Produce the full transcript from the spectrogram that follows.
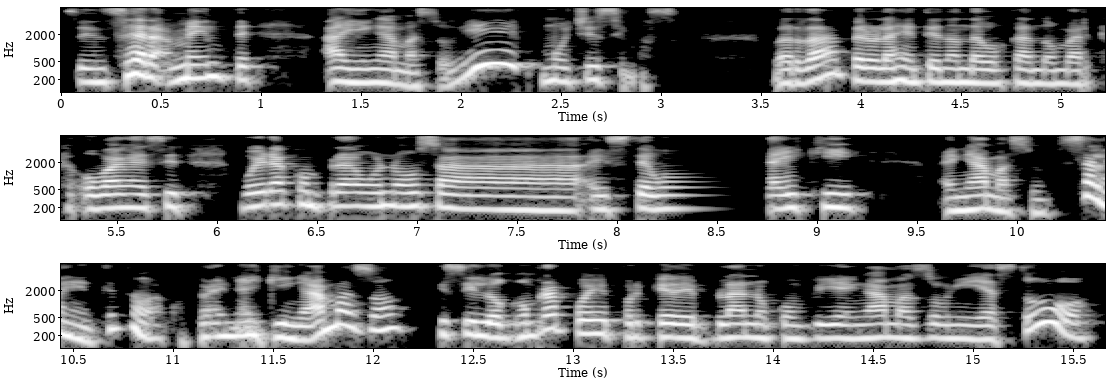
sinceramente, hay en Amazon? Y muchísimas. ¿verdad? Pero la gente no anda buscando marca. O van a decir, voy a ir a comprar unos a este Nike en Amazon. Sea, la gente no va a comprar Nike en Amazon. Y si lo compra, pues porque de plano confía en Amazon y ya estuvo,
